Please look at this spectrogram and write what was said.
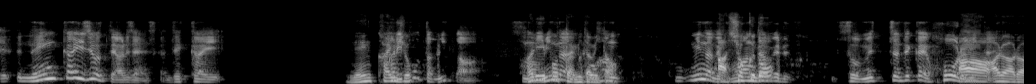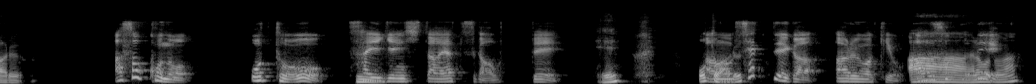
う、え年会場ってあるじゃないですか、でっかい。年会場ハリー・ポッター見た？ハリーポッター見た見たみんなでご飯あ食べる。そう、めっちゃでっかいホールみたいああ、な。あるあるある。あそこの音を再現したやつがおって、え？音ある？の設定があるわけよ。ああ、なるほどな。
